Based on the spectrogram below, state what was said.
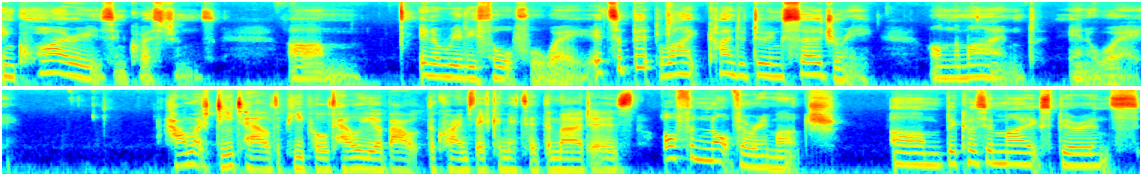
inquiries and questions um, in a really thoughtful way. It's a bit like kind of doing surgery on the mind in a way. How much detail do people tell you about the crimes they've committed, the murders? Often not very much, um, because in my experience,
